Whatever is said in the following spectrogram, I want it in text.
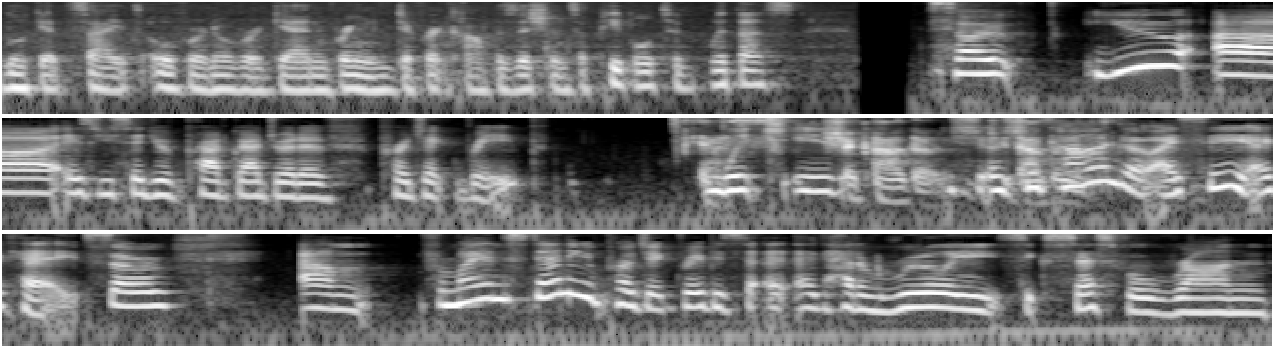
look at sites over and over again, bringing different compositions of people to with us. So you are, as you said, you're a proud graduate of Project REAP, yes, which is Chicago. Chicago. I see. Okay, so. Um, from my understanding of Project REAP, is it had a really successful run,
